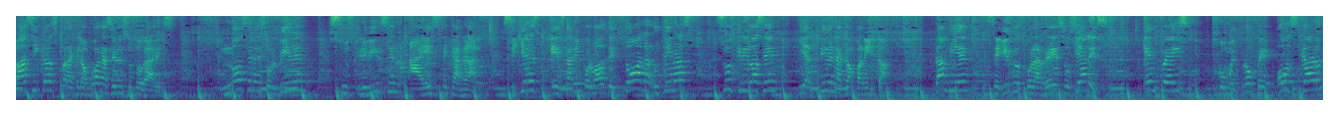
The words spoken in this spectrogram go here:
básicas para que la puedan hacer en sus hogares. No se les olviden suscribirse a este canal. Si quieres estar informado de todas las rutinas, suscríbase y activen la campanita. También seguirnos por las redes sociales. En Facebook como el profe Oscar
